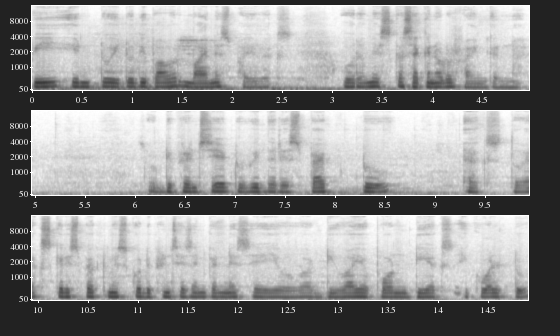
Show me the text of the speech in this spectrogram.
b into e to the power minus five x और हमें इसका सेकेंड ऑर्डर फाइंड करना है। So differentiate with respect to x तो एक्स के रिस्पेक्ट में इसको डिफ्रेंशिएशन करने से ये होगा d y upon d x equal to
